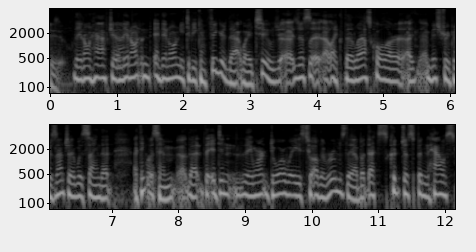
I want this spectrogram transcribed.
to. They don't have to, and, they don't, and they don't need to be configured that way too. Uh, just uh, like the last caller, a mystery presenter was saying that I think it was him uh, that it didn't. They weren't doorways to other rooms there, but that's could just been house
